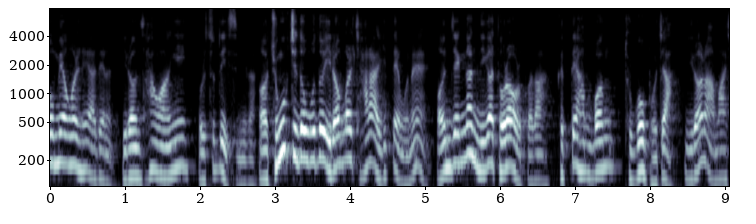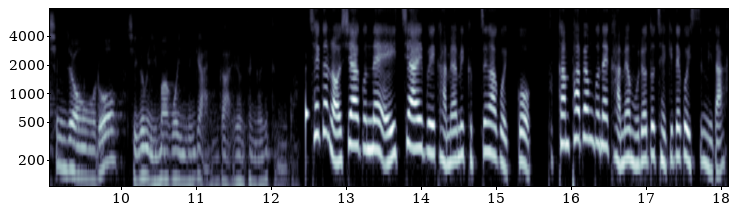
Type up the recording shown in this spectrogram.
소명을 해야 되는 이런 상황이 올 수도 있습니다. 어, 중국 지도부도 이런 걸 잘 알기 때문에 언젠간 네가 돌아올 거다. 그때 한번 두고 보자. 이런 아마 심정으로 지금 임하고 있는 게 아닌가 이런 생각이 듭니다. 최근 러시아군 내 HIV 감염이 급증하고 있고 북한 파병군의 감염 우려도 제기되고 있습니다.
